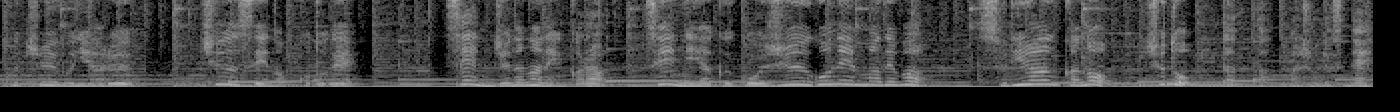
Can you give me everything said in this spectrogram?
北中部にある中世のことで1017年から1255年まではスリランカの首都だった場所ですね。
